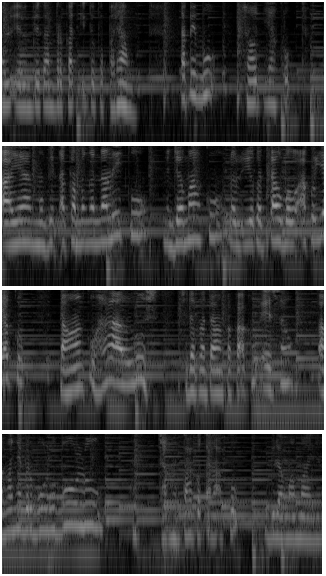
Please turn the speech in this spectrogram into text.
Lalu ia memberikan berkat itu kepadamu. Tapi bu saud Yakub ayah mungkin akan mengenaliku menjamaku lalu ia akan tahu bahwa aku Yakub. Tanganku halus sedangkan tangan kakakku Esau. Tangannya berbulu-bulu. Jangan takut anakku bilang mamanya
